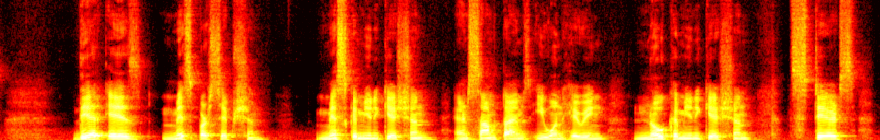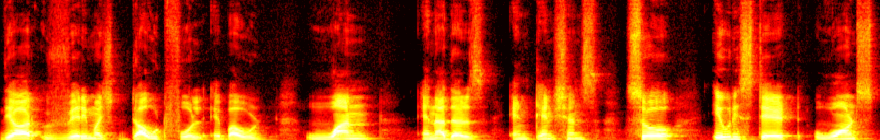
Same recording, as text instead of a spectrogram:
There is misperception, miscommunication, and sometimes even having no communication. States, they are very much doubtful about one another's intentions. So every state wants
